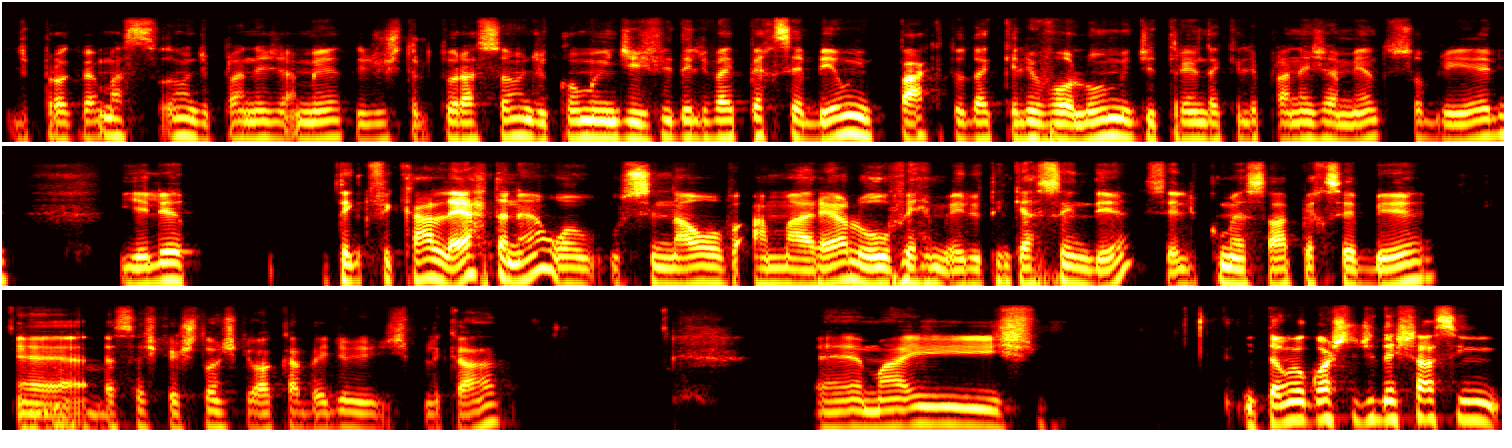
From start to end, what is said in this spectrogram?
de, programação, de planejamento, de estruturação, de como o indivíduo ele vai perceber o impacto daquele volume de treino, daquele planejamento sobre ele, e ele tem que ficar alerta, né? O, o, sinal amarelo ou vermelho tem que acender se ele começar a perceber é, uhum. essas questões que eu acabei de explicar. É, mas então eu gosto de deixar assim,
